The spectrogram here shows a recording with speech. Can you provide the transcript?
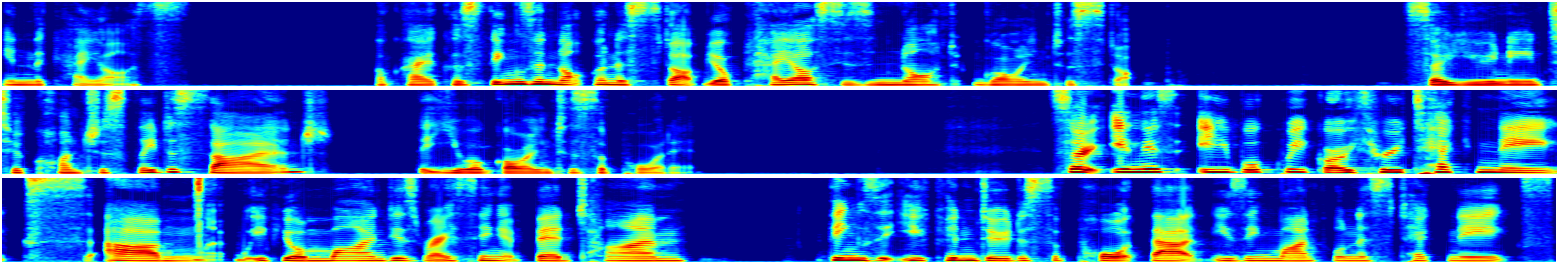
in the chaos. Okay, because things are not going to stop. Your chaos is not going to stop. So you need to consciously decide that you are going to support it. So, in this ebook, we go through techniques. Um, if your mind is racing at bedtime, things that you can do to support that using mindfulness techniques,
